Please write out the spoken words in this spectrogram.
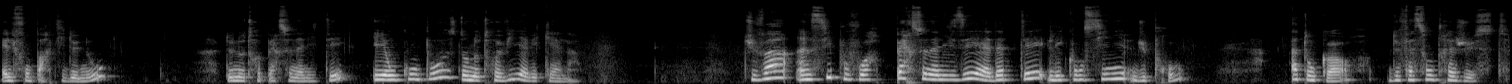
elles font partie de nous, de notre personnalité, et on compose dans notre vie avec elle. Tu vas ainsi pouvoir personnaliser et adapter les consignes du pro à ton corps de façon très juste.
